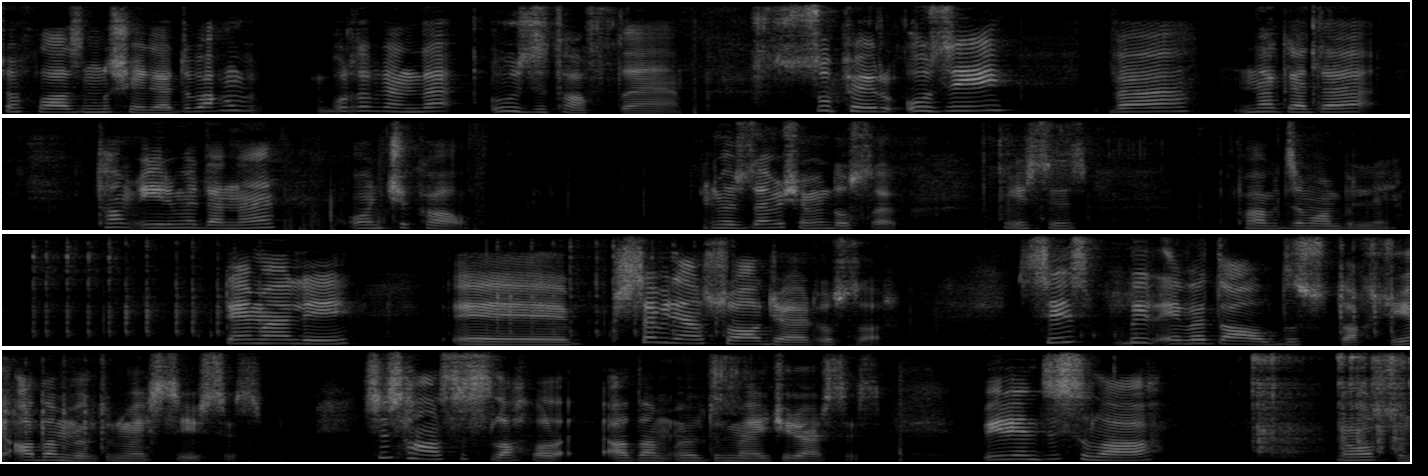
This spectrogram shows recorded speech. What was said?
Çox lazımlı şeylərdir. Baxın burada bir dənə də Uzi tapdım. Super Uzi və nə qədər tam 20 dənə 12 kal. Özləmişəm dostlar. Bilirsiniz, PUBG Mobile. Deməli, e, sizə bir dənə sual gəlir dostlar. Siz bir evə daldınız tutaq ki, adam öldürmək istəyirsiniz. Siz hansı silahla adam öldürməyə girərsiniz? Birinci silah nə olsun?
